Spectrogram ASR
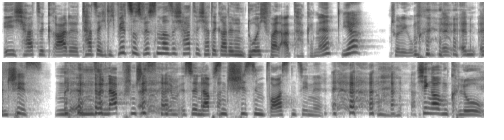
ich hatte gerade, tatsächlich, willst du es wissen, was ich hatte? Ich hatte gerade eine Durchfallattacke, ne? Ja, Entschuldigung. ein, ein, ein Schiss. Ein, Synapsenschiss, Synapsenschiss im wahrsten Sinne. Ich hing auf dem Klo.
